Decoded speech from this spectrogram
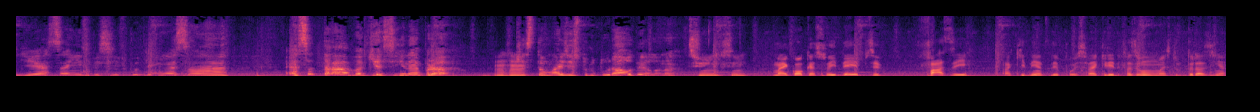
E essa em específico tem essa. essa trava aqui assim, né? Pra Uhum. questão mais estrutural dela, né? Sim, sim. Mas qual que é a sua ideia pra você fazer aqui dentro depois? Você vai querer fazer uma estruturazinha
